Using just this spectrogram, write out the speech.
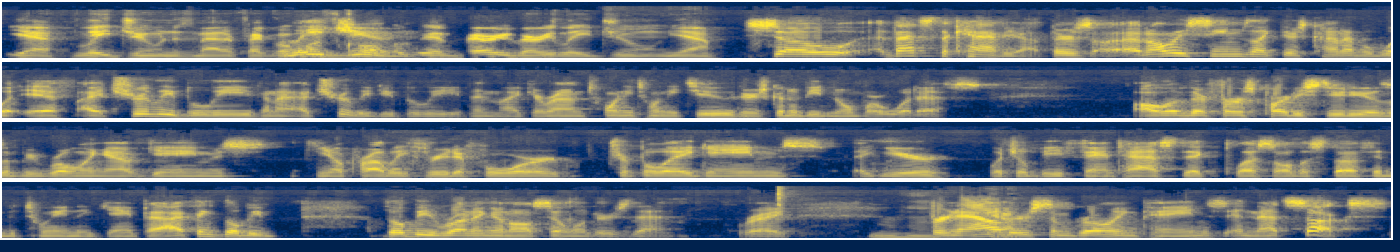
Yeah, late June, as a matter of fact. Late June. yeah, very, very late June. Yeah. So that's the caveat. There's it always seems like there's kind of a what if. I truly believe, and I, I truly do believe, in like around 2022, there's going to be no more what ifs. All of their first party studios will be rolling out games. You know, probably three to four AAA games a year, which will be fantastic. Plus all the stuff in between and Game Pass. I think they'll be they'll be running on all cylinders then, right? Mm-hmm. For now, yeah. there's some growing pains, and that sucks.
